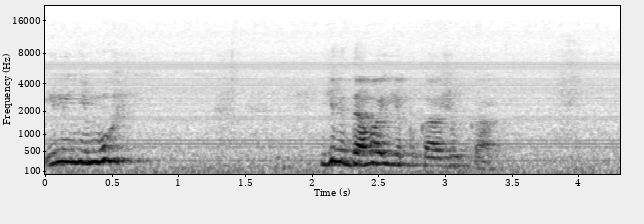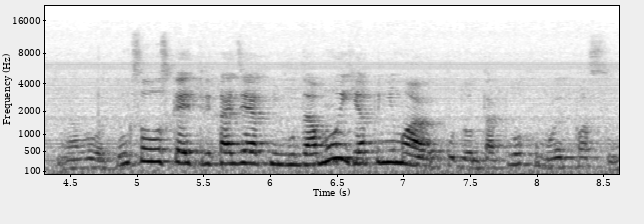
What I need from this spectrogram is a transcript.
Или не мой, или давай я покажу как. Вот. Ну, к слову сказать, приходя к нему домой, я понимаю, откуда он так плохо моет посуду.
